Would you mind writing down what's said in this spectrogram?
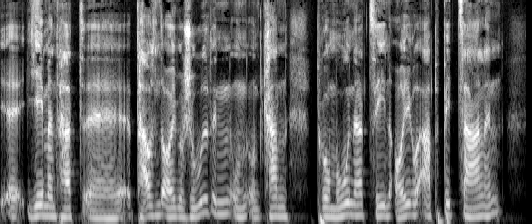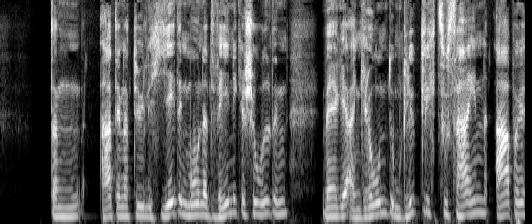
äh, jemand hat äh, 1000 Euro Schulden und, und kann pro Monat 10 Euro abbezahlen. Dann hat er natürlich jeden Monat weniger Schulden, wäre ein Grund, um glücklich zu sein, aber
